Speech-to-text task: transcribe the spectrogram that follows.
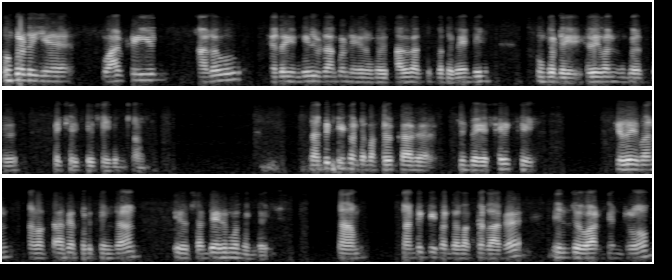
உங்களுடைய வாழ்க்கையில் அளவு எதையும் மீறிவிடாமல் நீங்கள் உங்களை பாதுகாத்துக் கொள்ள வேண்டி உங்களுடைய இறைவன் உங்களுக்கு எச்சரிக்கை செய்கின்றான். நம்பிக்கை கொண்ட மக்களுக்காக இந்த எச்சரிக்கை இறைவன் நமக்காக கொடுக்கின்றான். இது சந்தேகமும் இல்லை. நாம் நம்பிக்கை கொண்ட மக்களாக இன்று வாழ்கின்றோம்.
